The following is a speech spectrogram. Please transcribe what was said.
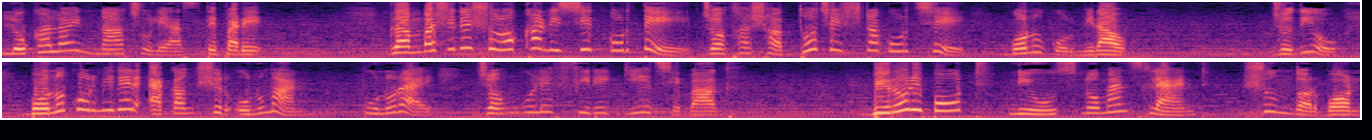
লোকালয় না চলে আসতে পারে। গ্রামবাসীদের সুরক্ষা নিশ্চিত করতে যথাসাধ্য চেষ্টা করছে বনকর্মীরাও। যদিও বনকর্মীদের একাংশের অনুমান পুনরায় জঙ্গলে ফিরে গিয়েছে বাঘ। Bureau report news no man's land Sundarban.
